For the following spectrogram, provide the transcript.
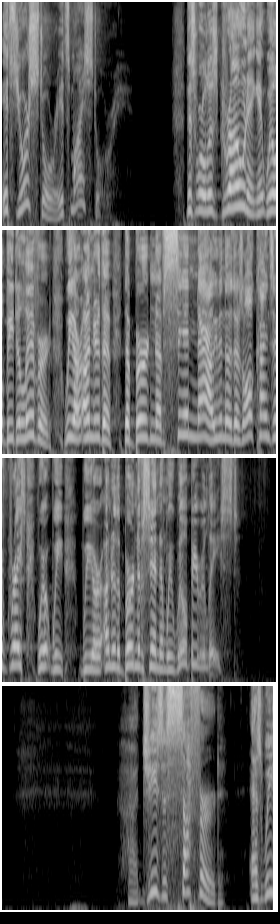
it's your story, it's my story. This world is groaning. It will be delivered. We are under the, the burden of sin now. Even though there's all kinds of grace, we're, we, we are under the burden of sin and we will be released. Uh, Jesus suffered. As we,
